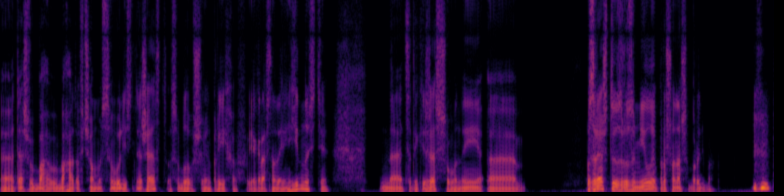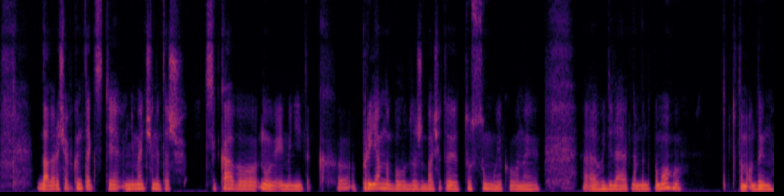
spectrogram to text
Е, теж багато в чому символічний жест, особливо, що він приїхав якраз на День Гідності. Е, це такий жест, що вони, е, зрештою, зрозуміли, про що наша боротьба. Да, до речі, в контексті Німеччини теж цікаво, ну і мені так приємно було дуже бачити ту суму, яку вони виділяють нам на допомогу. Тобто там один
